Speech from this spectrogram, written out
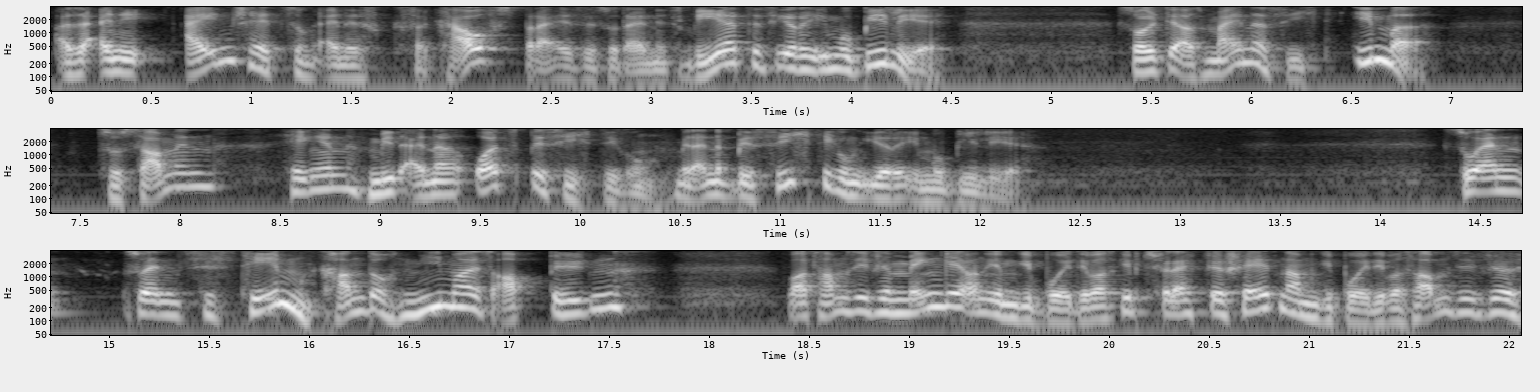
Also eine Einschätzung eines Verkaufspreises oder eines Wertes ihrer Immobilie sollte aus meiner Sicht immer zusammenhängen mit einer Ortsbesichtigung, mit einer Besichtigung ihrer Immobilie. So ein, so ein System kann doch niemals abbilden, was haben Sie für Mängel an Ihrem Gebäude? Was gibt es vielleicht für Schäden am Gebäude? Was haben Sie für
